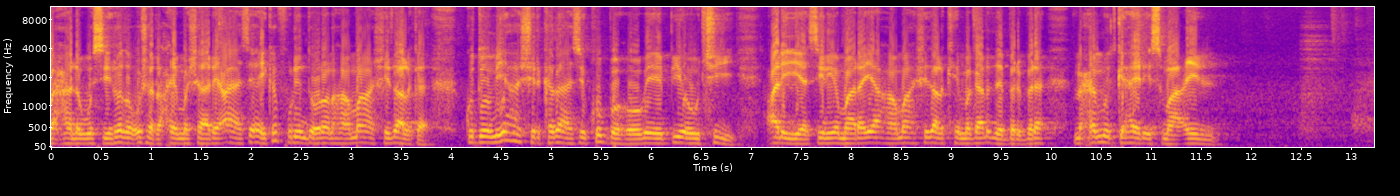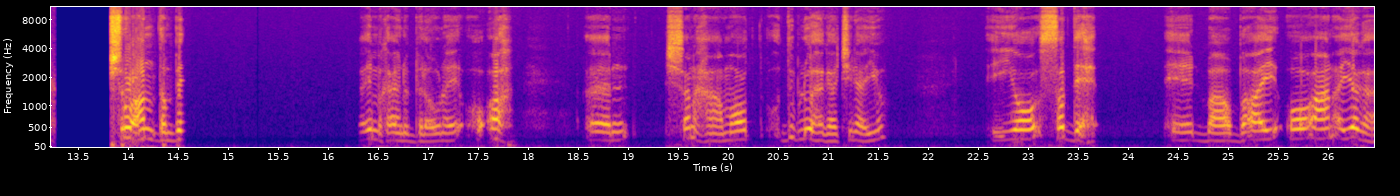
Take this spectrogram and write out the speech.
waxaana wasiirada u sharaxay mashaariicahaasi ay ka fulin doonaan haamaha shidaalka. Gudoomiyaha shirkadahaasi ku bahoobay ee b o g cali yaasiin iyo maareeyaha haamaha shidaalka ee magaalada berbera maxamuud kahayr ismaaciil. Mashruucan dambe imika aynu bilownay oo ah shan haamood oo dib loo hagaajinayo iyo saddex baaba-ay oo aan ayaga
